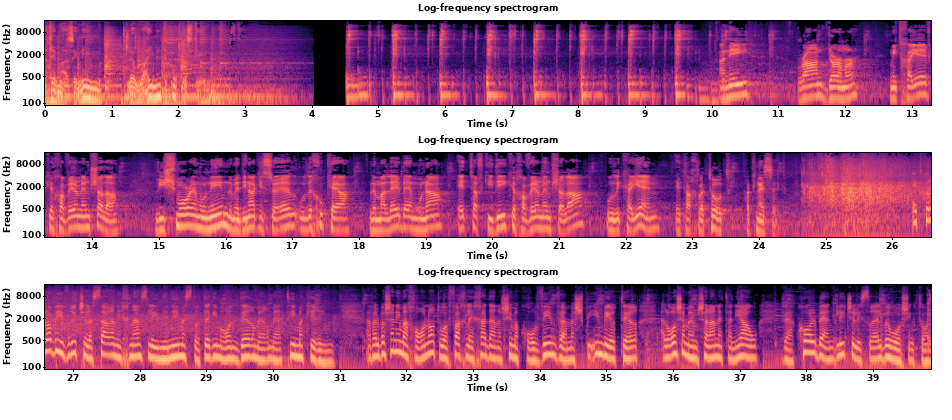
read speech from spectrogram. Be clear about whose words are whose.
Speaker 1: אתם מאזינים ל-ynet פודקאסטים.
Speaker 2: אני, רון דרמר, מתחייב כחבר ממשלה לשמור אמונים למדינת ישראל ולחוקיה, למלא באמונה את תפקידי כחבר ממשלה ולקיים את החלטות הכנסת.
Speaker 3: את קולו בעברית של השר הנכנס לעניינים אסטרטגיים רון דרמר מעטים מכירים. אבל בשנים האחרונות הוא הפך לאחד האנשים הקרובים והמשפיעים ביותר על ראש הממשלה נתניהו, והכל באנגלית של ישראל בוושינגטון.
